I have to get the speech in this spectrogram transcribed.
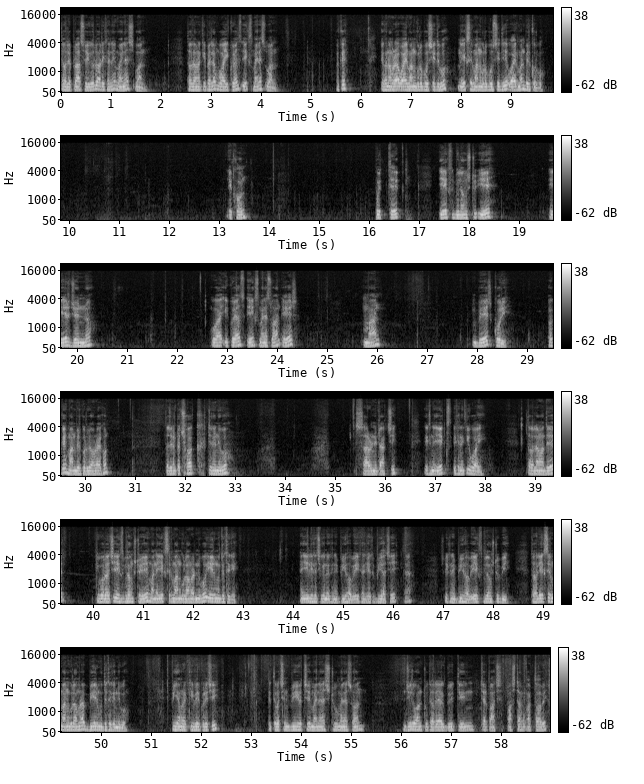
তাহলে প্লাস হয়ে গেল আর এখানে মাইনাস ওয়ান তাহলে আমরা কি পেলাম? Y equals X minus one okay এখন আমরা ওয়াই মানগুলো বসিয়ে দেবো। এক্সের মানগুলো বসিয়ে দিয়ে ওয়াই মান বের করব। এখন প্রত্যেক এক্স বিলংস টু এ এর জন্য ওয়াই ইকুয়ালস এক্স মাইনাস ওয়ানের মান বের করি। ওকে মান বের করবি আমরা এখন। তার জন্য একটা ছক টেনে নেব। সারণীটা আঁকছি। এখানে এক্স এখানে কি ওয়াই তাহলে আমাদের কি বলা হয়েছে? এক্স বিলংস টু এ মানে এক্সের মানগুলো আমরা নেব এর মধ্যে থেকে। এই লিখেছি কিন্তু এখানে বি হবে, এখানে যেহেতু বি আছে তাই এখানে বি হবে এক্স বিলংস টু বি তাহলে এক্সের মানগুলো আমরা বি এর মধ্যে থেকে নেব। বি আমরা কি বের করেছি? দেখতে পাচ্ছেন বি হচ্ছে minus two minus one zero one two তাহলে এক, দুই, তিন, চার, পাঁচ, পাঁচটা আঁকতে হবে।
